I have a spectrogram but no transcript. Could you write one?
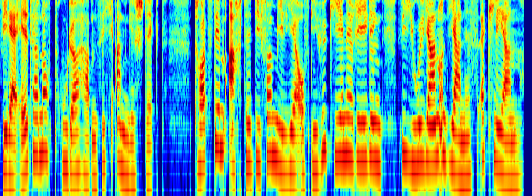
Weder Eltern noch Bruder haben sich angesteckt. Trotzdem achtet die Familie auf die Hygieneregeln, wie Julian und Janis erklären.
